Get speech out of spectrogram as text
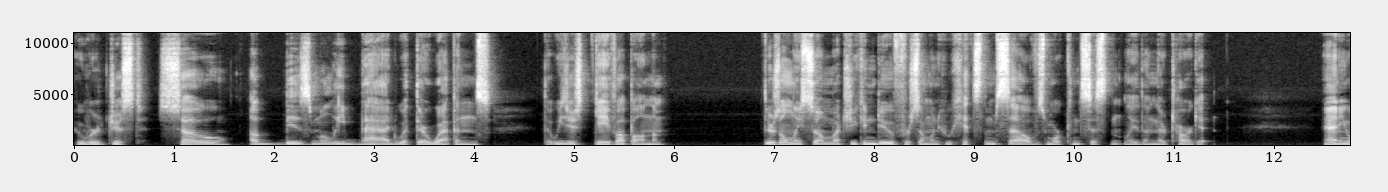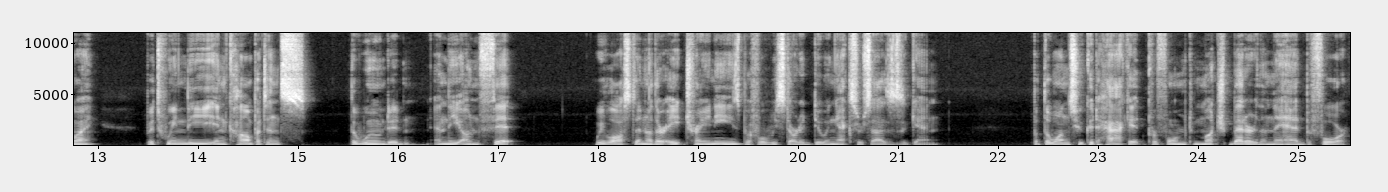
who were just so abysmally bad with their weapons that we just gave up on them. There's only so much you can do for someone who hits themselves more consistently than their target. Anyway, between the incompetents, the wounded, and the unfit, we lost another eight trainees before we started doing exercises again. But the ones who could hack it performed much better than they had before.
